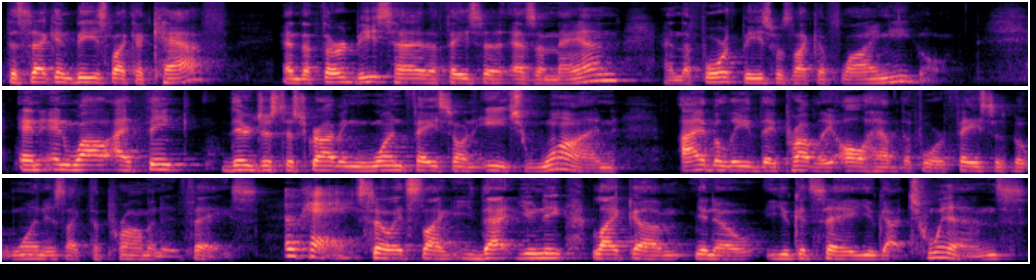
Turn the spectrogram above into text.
the second beast like a calf, and the third beast had a face as a man, and the fourth beast was like a flying eagle. And and while I think they're just describing one face on each one, I believe they probably all have the four faces, but one is like the prominent face. Okay. So it's like that unique, like, um, you know, you could say you got twins,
